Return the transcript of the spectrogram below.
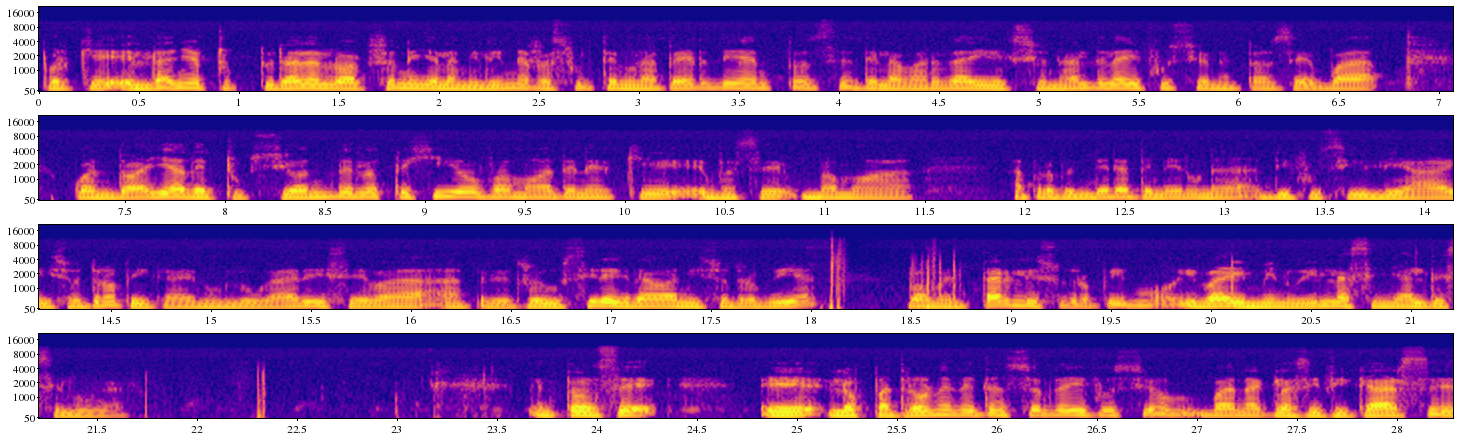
porque el daño estructural a los axones y a la mielina resulta en una pérdida entonces de la barrera direccional de la difusión. Entonces va cuando haya destrucción de los tejidos vamos a tener que vamos a, a propender a tener una difusibilidad isotrópica en un lugar y se va a reducir el grado de anisotropía, va a aumentar el isotropismo y va a disminuir la señal de ese lugar. Entonces, eh, los patrones de tensor de difusión van a clasificarse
